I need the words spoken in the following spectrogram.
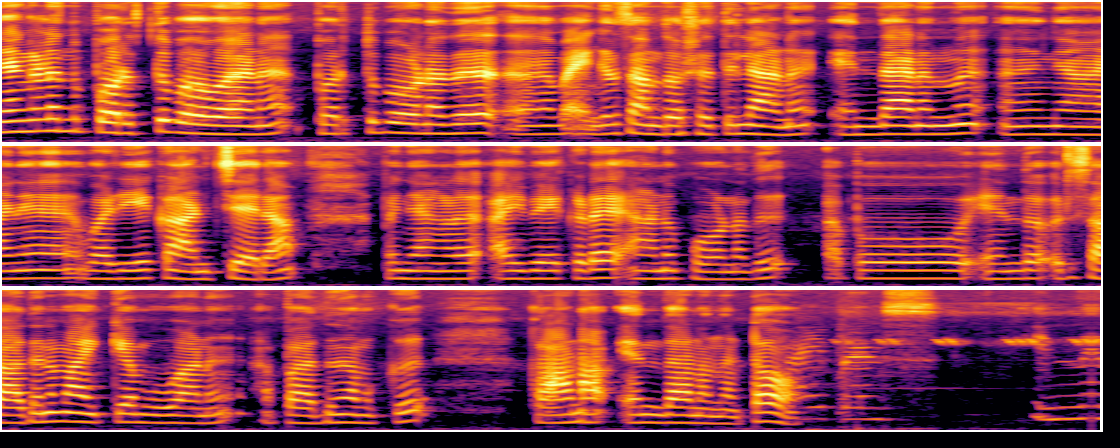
ഞങ്ങളിന്ന് പുറത്ത് പോവാണ്. പുറത്ത് പോണത് ഭയങ്കര സന്തോഷത്തിലാണ്. എന്താണെന്ന് ഞാൻ വഴിയെ കാണിച്ചു തരാം. അപ്പം ഞങ്ങൾ ഹൈവേക്കടെ ആണ് പോണത്. അപ്പോൾ എന്തോ ഒരു സാധനം വാങ്ങിക്കാൻ പോവാണ്. അപ്പോൾ അത് നമുക്ക് കാണാം എന്താണെന്ന് കേട്ടോ ഫ്രണ്ട്സ് ഇന്ന്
